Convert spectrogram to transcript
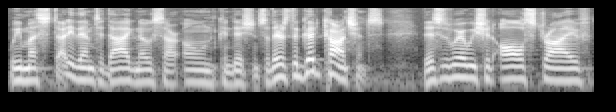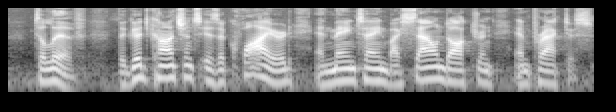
We must study them to diagnose our own condition. So there's the good conscience. This is where we should all strive to live. The good conscience is acquired and maintained by sound doctrine and practice.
